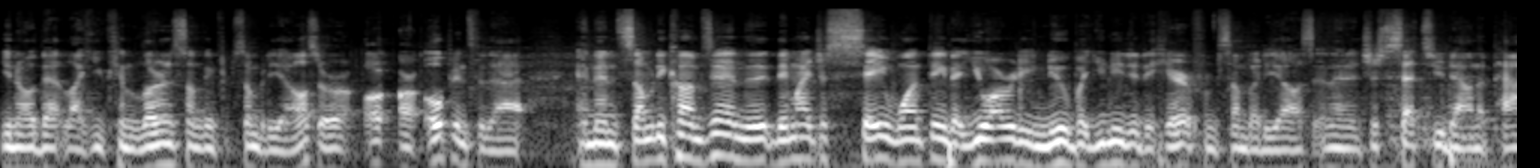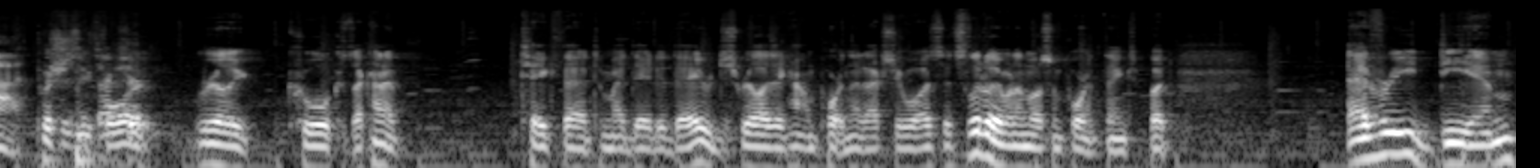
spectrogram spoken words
you know that like you can learn something from somebody else or or are open to that and then somebody comes in they, they might just say one thing that you already knew but you needed to hear it from somebody else and then it just sets you down the path Pushes you forward. really cool because I kind of take that into my day to day, just realizing how important that actually was. It's literally one of the most important things. But every DM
